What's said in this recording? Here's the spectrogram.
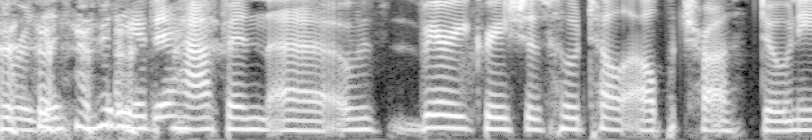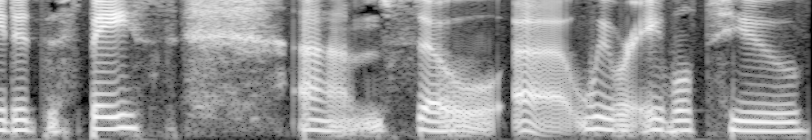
for this video to happen. Uh, I was very gracious. Hotel Albatross donated the space, um, so uh, we were able to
